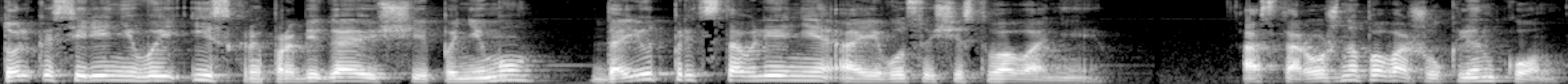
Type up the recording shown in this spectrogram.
Только сиреневые искры, пробегающие по нему, дают представление о его существовании. Осторожно повожу клинком.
